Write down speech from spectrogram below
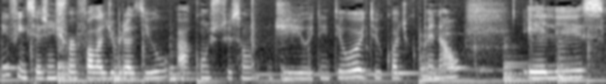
Enfim, se a gente for falar de Brasil, a Constituição de 88 e o Código Penal, eles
